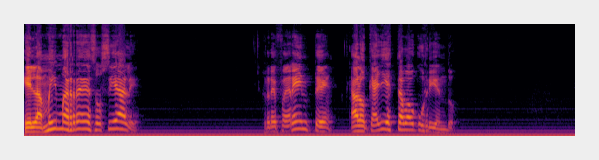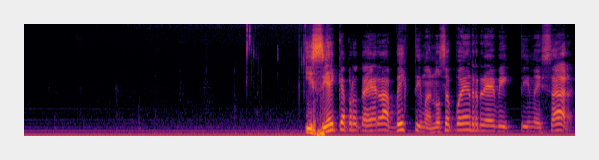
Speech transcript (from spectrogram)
en las mismas redes sociales referente a lo que allí estaba ocurriendo. Y si hay que proteger a las víctimas, no se pueden revictimizar.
